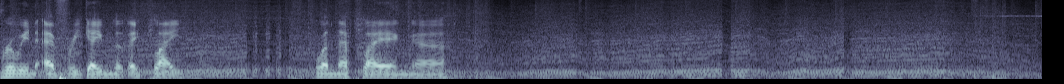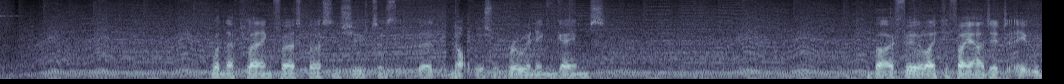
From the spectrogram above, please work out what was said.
ruin every game that they play when they're playing. Uh, when they're playing first-person shooters, they're not just ruining games. But I feel like if I added, it would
